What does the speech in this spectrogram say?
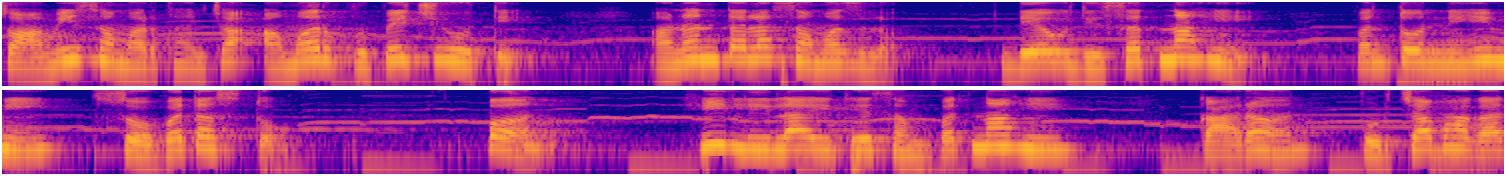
स्वामी समर्थांच्या अमर कृपेची होती. अनंतला समजलं देव दिसत नाही पण तो नेहमी सोबत असतो. पण ही लीला इथे संपत नाही कारण पुढच्या भागात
